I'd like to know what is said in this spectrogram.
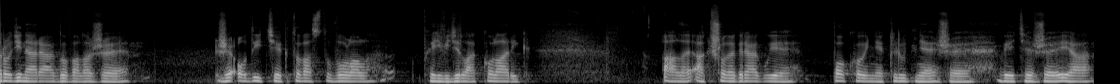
rodina reagovala, že, že odíte, kto vás tu volal, keď videla kolárik. Ale ak človek reaguje pokojne, kľudne, že viete, že ja,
